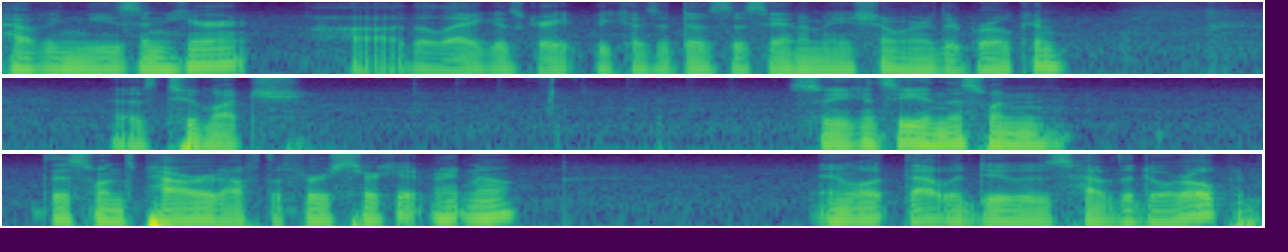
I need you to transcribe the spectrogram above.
having these in here, uh, the lag is great because it does this animation where they're broken. It is too much. So you can see in this one, this one's powered off the first circuit right now. And what that would do is have the door open.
